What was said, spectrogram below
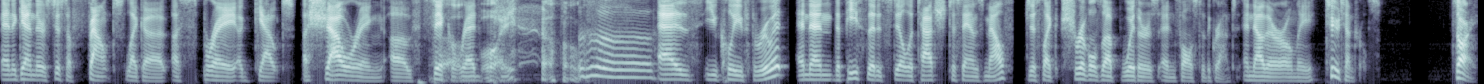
and again there's just a fount like a, a spray a gout a showering of thick Oh, red boy. Oh. As you cleave through it and then the piece that is still attached to sam's mouth just like shrivels up withers and falls to the ground and now there are only two tendrils sorry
